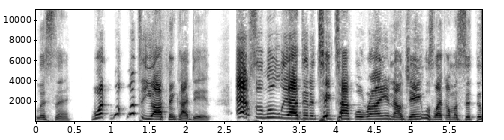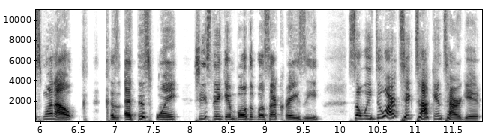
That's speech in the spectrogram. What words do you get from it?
Listen, what, what, what do y'all think I did? Absolutely, I did a TikTok with Ryan. Now, Jane was like, I'm going to sit this one out because at this point, she's thinking both of us are crazy. So we do our TikTok and Target.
